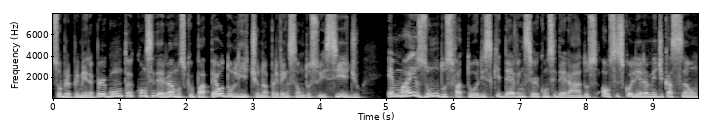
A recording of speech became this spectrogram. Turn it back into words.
Sobre a primeira pergunta, consideramos que o papel do lítio na prevenção do suicídio é mais um dos fatores que devem ser considerados ao se escolher a medicação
